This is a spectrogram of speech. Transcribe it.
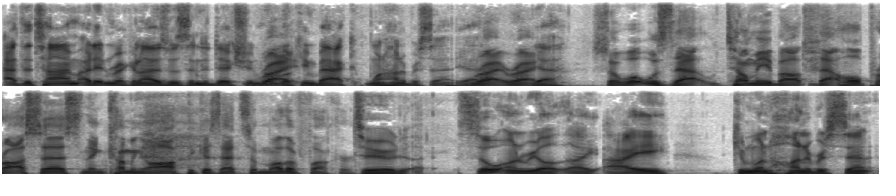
At the time, I didn't recognize it was an addiction. Right. Looking back, 100%. Yeah. Right, right. Yeah. So, what was that? Tell me about that whole process and then coming off because that's a motherfucker. dude so unreal like i can 100%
